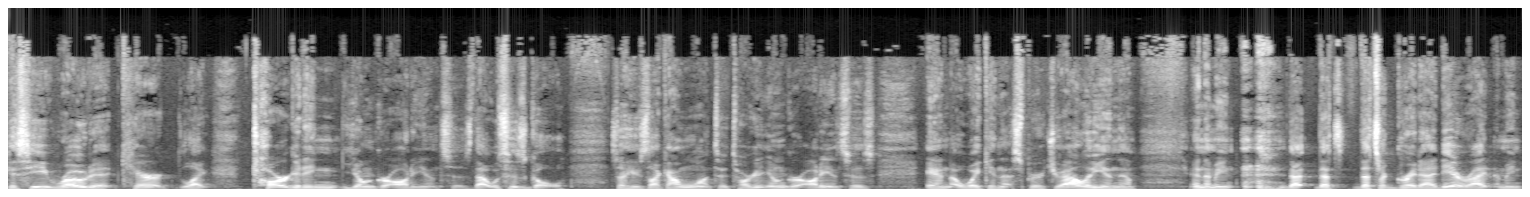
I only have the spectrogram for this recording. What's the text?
because he wrote it char- like targeting younger audiences. That was his goal. So he's like, I want to target younger audiences and awaken that spirituality in them. And I mean, that, that's that's a great idea, right? I mean,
